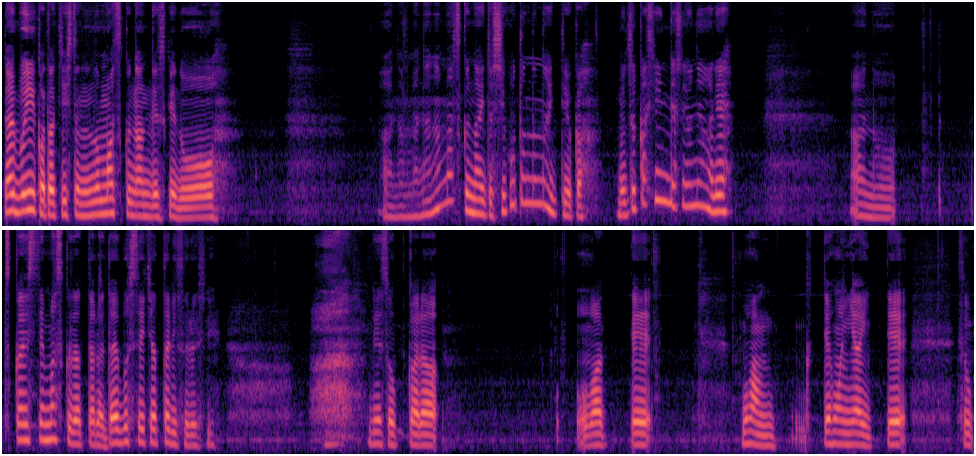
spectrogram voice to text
だいぶいい形した布マスクなんですけどあの、まあ、布マスクないと仕事のないっていうか難しいんですよねあれ。あの使い捨てマスクだったらだいぶ捨てちゃったりするし。でそっから終わってご飯食って本屋行ってそ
